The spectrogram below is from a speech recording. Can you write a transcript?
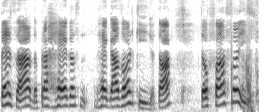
pesadas para regar as orquídeas, tá? Então faça isso.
